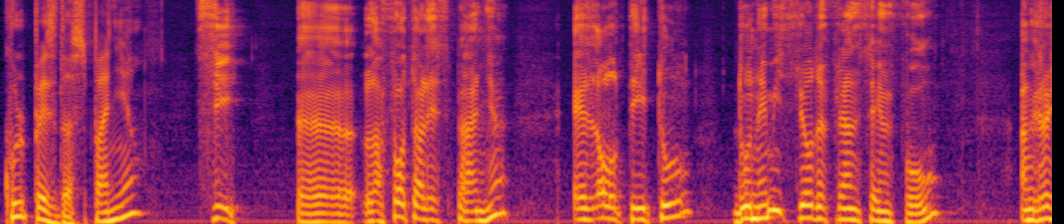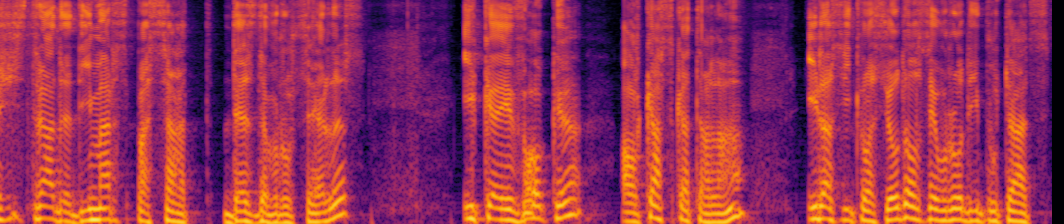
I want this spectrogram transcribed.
culpa és d'Espanya? Sí, eh, La faute a l'Espanya és el títol d'una emissió de France Info enregistrada dimarts passat des de Brussel·les i que evoca el cas català i la situació dels eurodiputats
